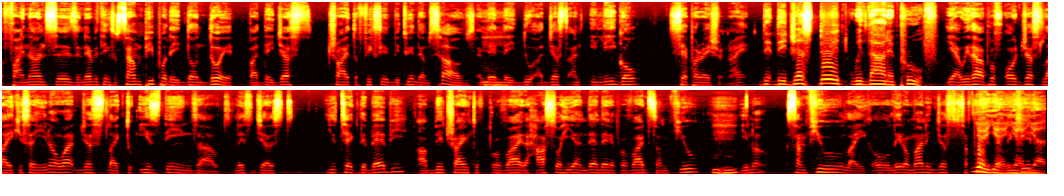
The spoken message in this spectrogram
uh, finances, and everything. So some people they don't do it, but they just try to fix it between themselves, and then they do a, just an illegal separation, right? they, they just do it without a proof Yeah, without proof, or just like you say, you know what, just like to ease things out, let's just you take the baby. I'll be trying to provide a hustle here and then, then I provide some few, Mm-hmm. you know, some few like oh little money just to support yeah yeah the yeah kid. yeah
